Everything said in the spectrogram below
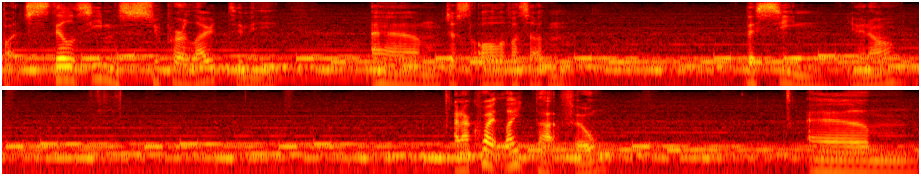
but it still seems super loud to me. Um, just all of a sudden. This scene, you know? And I quite liked that film. Um,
